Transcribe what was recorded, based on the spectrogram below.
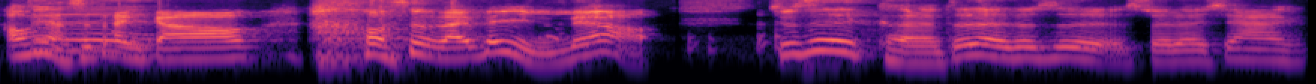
啊，我想吃蛋糕，或者来杯饮料，就是可能真的就是随着现在，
